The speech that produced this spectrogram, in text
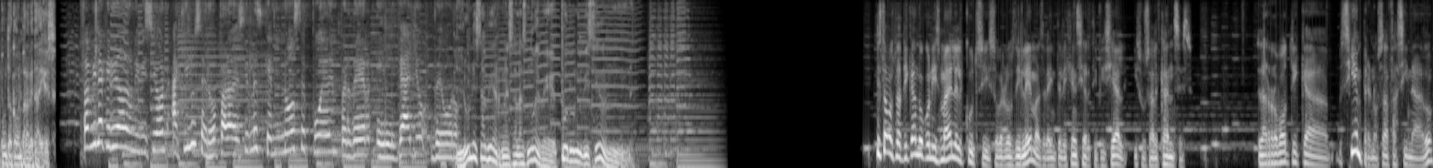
para detalles. Familia querida de Univisión, aquí Lucero para decirles que no se pueden perder el gallo de oro. Lunes a viernes a las 9 por Univisión. Estamos platicando con Ismael El Kutsi sobre los dilemas de la inteligencia artificial y sus alcances. La robótica siempre nos ha fascinado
